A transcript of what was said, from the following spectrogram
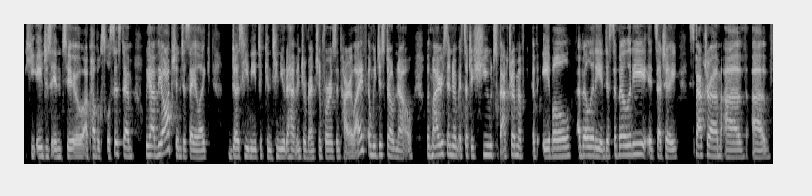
he ages into a public school system we have the option to say like does he need to continue to have intervention for his entire life? And we just don't know. With Myhre syndrome, it's such a huge spectrum of, of able ability and disability. It's such a spectrum of, of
